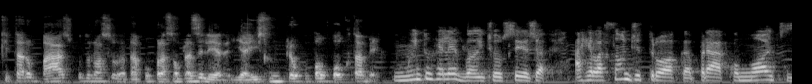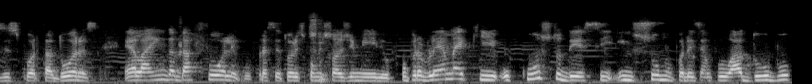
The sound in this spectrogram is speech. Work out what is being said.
que está no básico do nosso, da população brasileira. E aí isso me preocupa um pouco também. Muito relevante, ou seja, a relação de troca para commodities exportadoras, ela ainda dá fôlego para setores como Sim. soja e milho. O problema é que o custo desse insumo, por exemplo, o adubo,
